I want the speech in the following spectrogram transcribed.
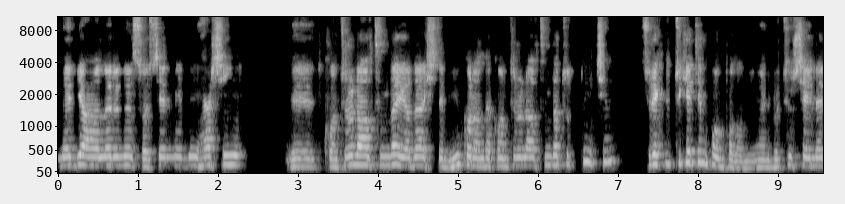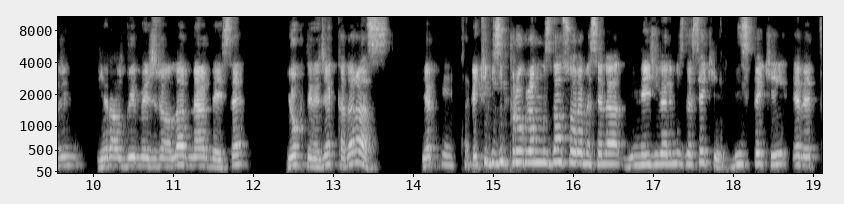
medya ağlarını, sosyal medyayı her şeyi e, kontrol altında ya da işte büyük oranda kontrol altında tuttuğu için sürekli tüketim pompalanıyor. Yani bu tür şeylerin yer aldığı mecralar neredeyse yok denecek kadar az. Ya, evet, peki bizim programımızdan sonra mesela dinleyicilerimiz dese ki biz peki evet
